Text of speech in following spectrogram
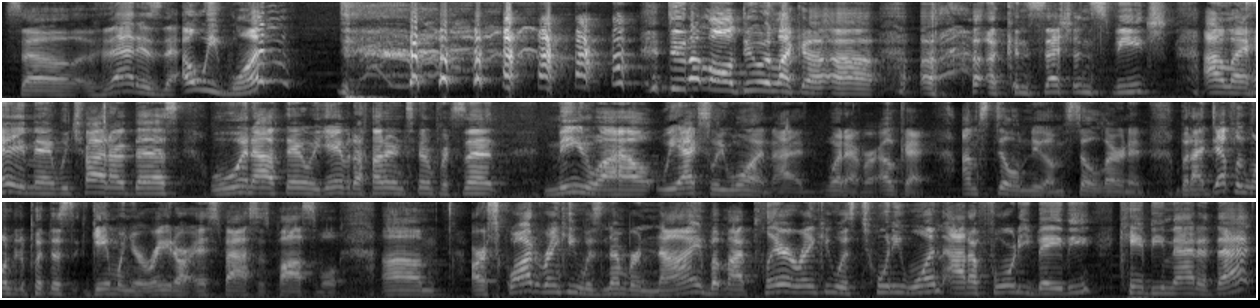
So that is that. Oh, we won? Dude, I'm all doing like a, a, a, concession speech. I'm like, hey, man, we tried our best. We went out there. We gave it 110%. Meanwhile, we actually won. I, whatever. Okay. I'm still new. I'm still learning. But I definitely wanted to put this game on your radar as fast as possible. Um, our squad ranking was number 9, but my player ranking was 21 out of 40, baby. Can't be mad at that.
